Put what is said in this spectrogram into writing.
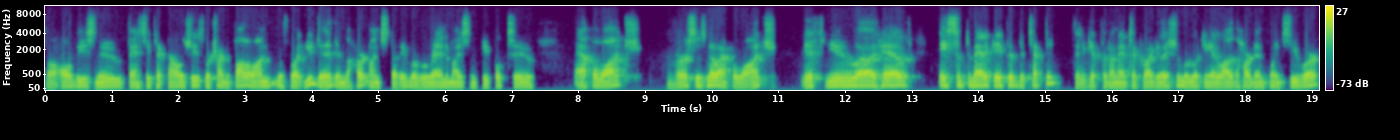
uh, all these new fancy technologies. We're trying to follow on with what you did in the Heartline study, where we're randomizing people to Apple Watch versus no Apple Watch. If you uh, have asymptomatic AFib detected, then you get put on anticoagulation. We're looking at a lot of the hard endpoints you were,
